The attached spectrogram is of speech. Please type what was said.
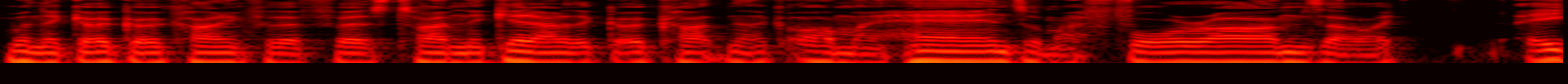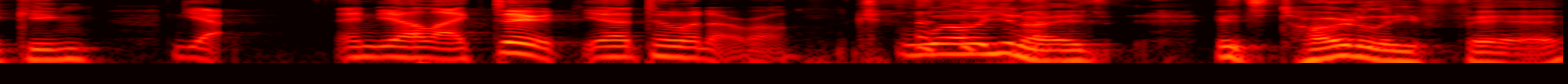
when they go go karting for the first time, they get out of the go kart and they're like, Oh my hands or my forearms are like aching. Yeah. And you're like, dude, you're doing it wrong. well, you know, it's it's totally fair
